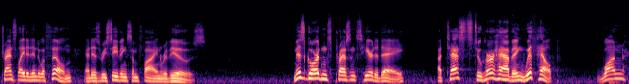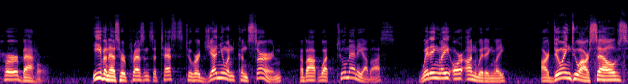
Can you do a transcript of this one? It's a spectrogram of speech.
translated into a film and is receiving some fine reviews. Ms. Gordon's presence here today attests to her having, with help, won her battle, even as her presence attests to her genuine concern about what too many of us, wittingly or unwittingly, are doing to ourselves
